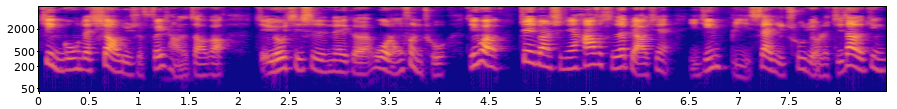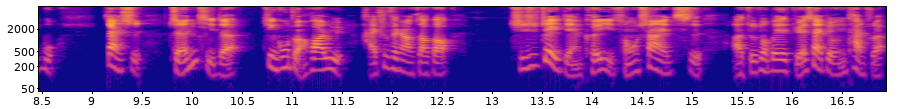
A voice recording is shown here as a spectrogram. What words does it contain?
进攻的效率是非常的糟糕，尤其是那个卧龙凤雏。尽管这段时间哈弗茨的表现已经比赛季初有了极大的进步，但是整体的进攻转化率还是非常糟糕。其实这一点可以从上一次啊足总杯决赛就能看出来，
